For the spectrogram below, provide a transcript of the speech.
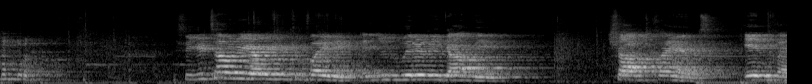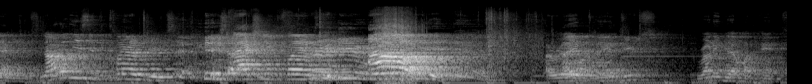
So you're telling me you're over here complaining, and you literally got me chopped clams in clam juice. Not only is it the clam juice, it's actually clam juice. Ow! I I really have want clam it. juice running down my pants.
